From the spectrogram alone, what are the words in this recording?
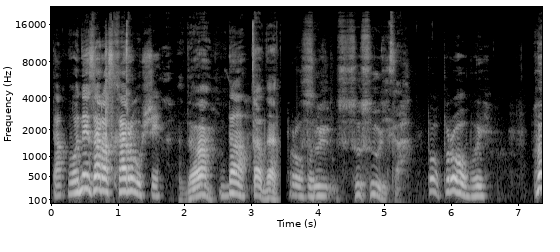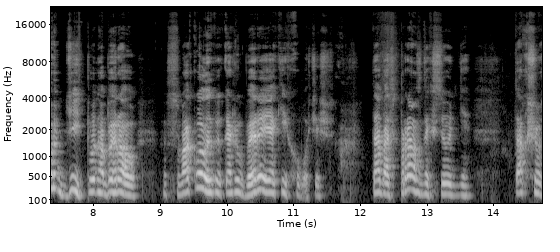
Так, вони зараз хороші. Да? Да, Та де? пробуй. Су- Сусулька. Попробуй. О, дід понабирав смаколику, кажу, бери, які хочеш. Тебе ж праздник сьогодні. Так що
